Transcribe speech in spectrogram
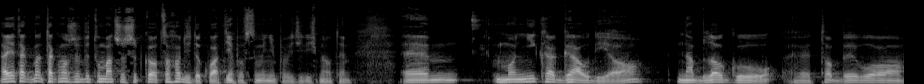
A ja tak, tak może wytłumaczę szybko o co chodzi dokładnie, bo w sumie nie powiedzieliśmy o tym. Monika Gaudio na blogu e, to było,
